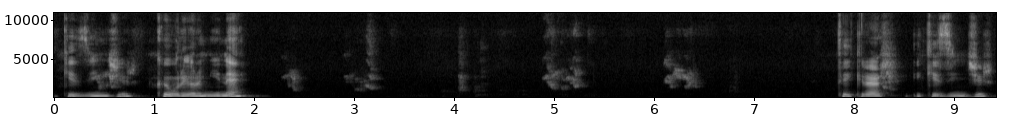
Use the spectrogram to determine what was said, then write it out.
İki zincir. Kıvırıyorum yine. Tekrar iki zincir.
